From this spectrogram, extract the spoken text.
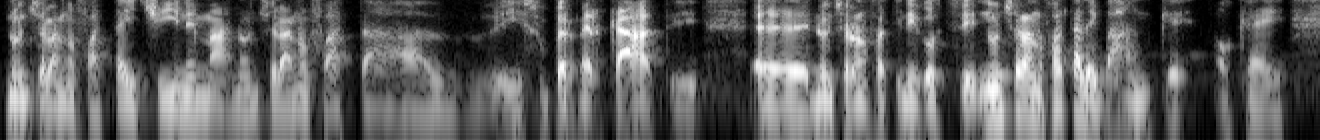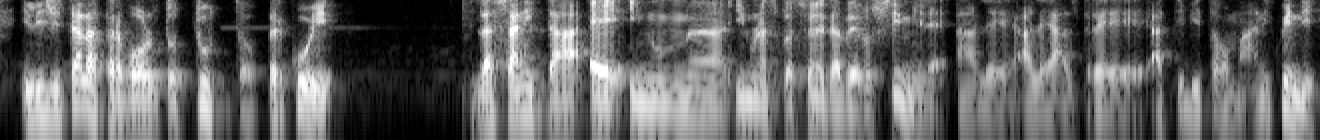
Non ce l'hanno fatta i cinema, non ce l'hanno fatta i supermercati, eh, non ce l'hanno fatta i negozi, non ce l'hanno fatta le banche, ok? Il digitale ha travolto tutto, per cui la sanità è in, un, in, una situazione davvero simile alle, alle, altre attività umane. Quindi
